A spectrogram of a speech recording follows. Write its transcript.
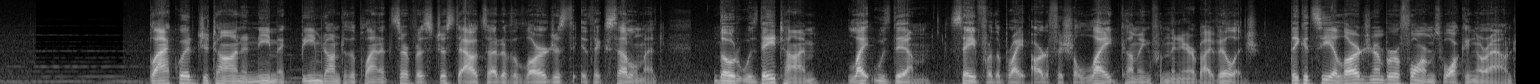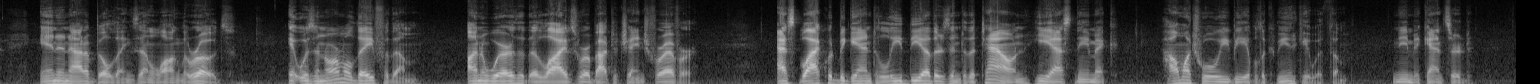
Blackwood, Jatan, and Nemec beamed onto the planet's surface just outside of the largest Ithic settlement. Though it was daytime, light was dim, save for the bright artificial light coming from the nearby village. They could see a large number of forms walking around, in and out of buildings and along the roads. It was a normal day for them, unaware that their lives were about to change forever. As Blackwood began to lead the others into the town, he asked Nemec, How much will we be able to communicate with them? Nemec answered,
